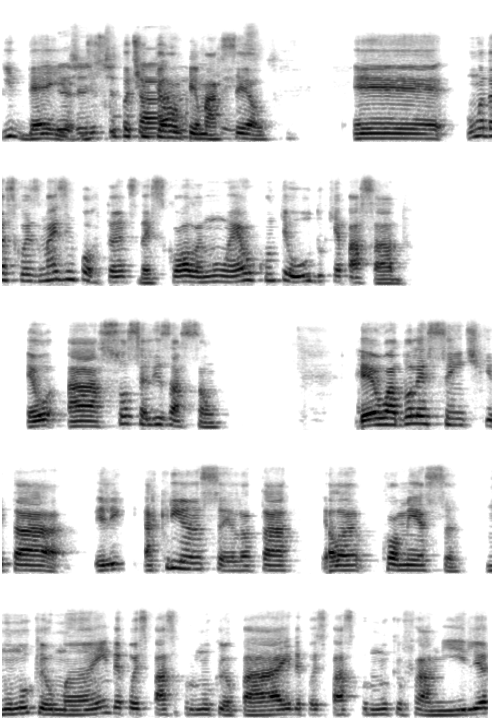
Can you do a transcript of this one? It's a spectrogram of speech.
ideia. Desculpa te tá... interromper, Marcelo. É, uma das coisas mais importantes da escola não é o conteúdo que é passado, é a socialização. É o adolescente que está, ele, a criança, ela tá, ela começa no núcleo mãe, depois passa para o núcleo pai, depois passa para o núcleo família,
